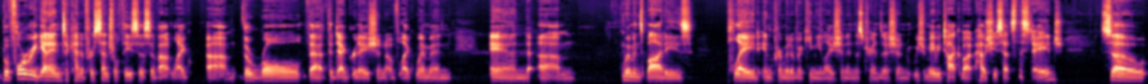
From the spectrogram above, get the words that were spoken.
before we get into kind of her central thesis about like um, the role that the degradation of like women and um, women's bodies played in primitive accumulation in this transition, we should maybe talk about how she sets the stage. So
